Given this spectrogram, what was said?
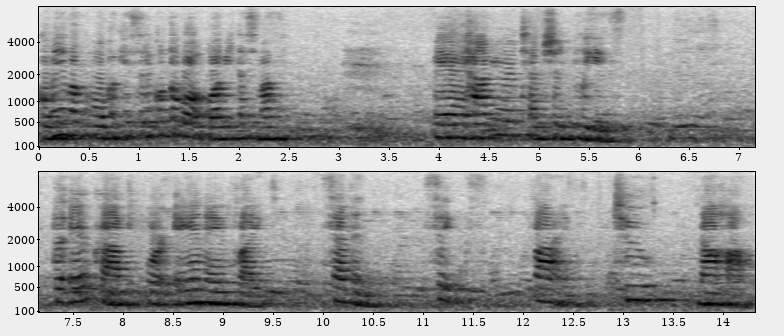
ご迷惑をおかけすることをお詫びいたします May I have your attention, please? The aircraft for ANA flight 7652 Naha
